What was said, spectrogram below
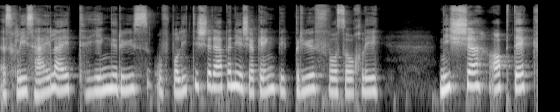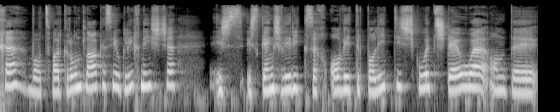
ein kleines Highlight hinter uns auf politischer Ebene. Es ist ja gängig bei Berufen, die so ein bisschen Nischen abdecken, die zwar Grundlagen sind und gleich Nischen, ist, ist es gängig schwierig, sich auch wieder politisch gut zu stellen und äh,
